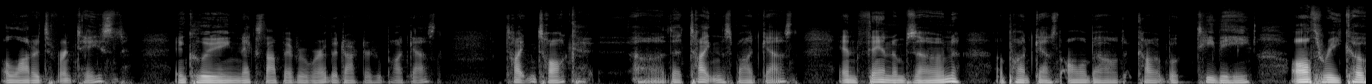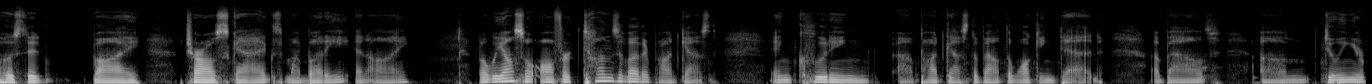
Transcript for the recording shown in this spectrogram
a lot of different tastes, including Next Stop Everywhere, the Doctor Who podcast, Titan Talk, uh, the Titans podcast, and Fandom Zone, a podcast all about comic book TV, all three co hosted by Charles Skaggs, my buddy, and I. But we also offer tons of other podcasts, including a podcast about The Walking Dead, about um, doing your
